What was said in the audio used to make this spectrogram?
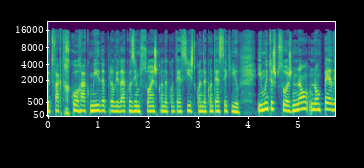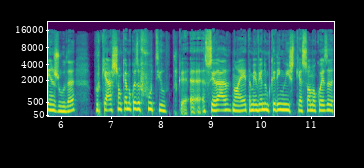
que de facto recorra à comida para lidar com as emoções quando acontece isto, quando acontece aquilo. E muitas pessoas não, não pedem ajuda porque acham que é uma coisa fútil, porque a, a sociedade, não é? Também vendo um bocadinho isto, que é só uma coisa,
